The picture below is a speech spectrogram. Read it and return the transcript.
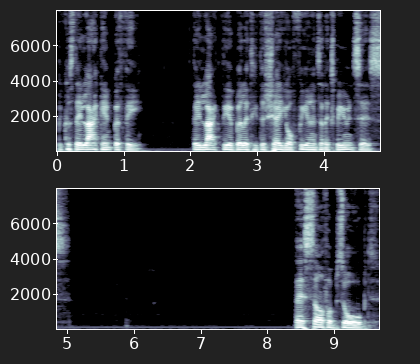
because they lack empathy. They lack the ability to share your feelings and experiences. They're self absorbed.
